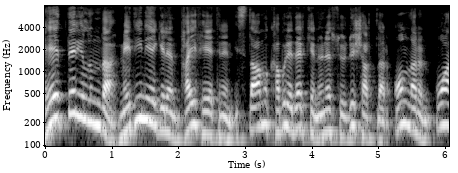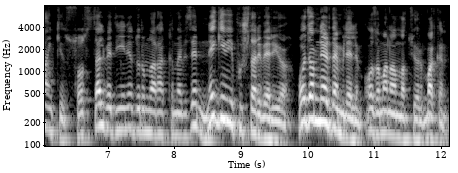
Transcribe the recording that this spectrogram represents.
Heyetler yılında Medine'ye gelen Taif heyetinin İslam'ı kabul ederken öne sürdüğü şartlar onların o anki sosyal ve dini durumlar hakkında bize ne gibi ipuçları veriyor? Hocam nereden bilelim? O zaman anlatıyorum bakın.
